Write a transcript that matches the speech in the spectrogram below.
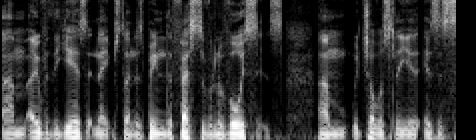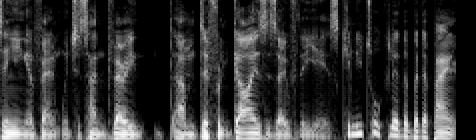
um, over the years at Napeston has been the Festival of Voices, um, which obviously is a singing event which has had very um, different guises over the years. Can you talk a little bit about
